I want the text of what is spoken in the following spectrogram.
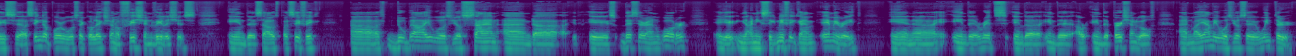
is uh, Singapore was a collection of fishing villages in the South Pacific. Uh, Dubai was just sand and uh, desert and water, an insignificant emirate in uh, in the Reds in the in the uh, in the Persian Gulf, and Miami was just a winter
